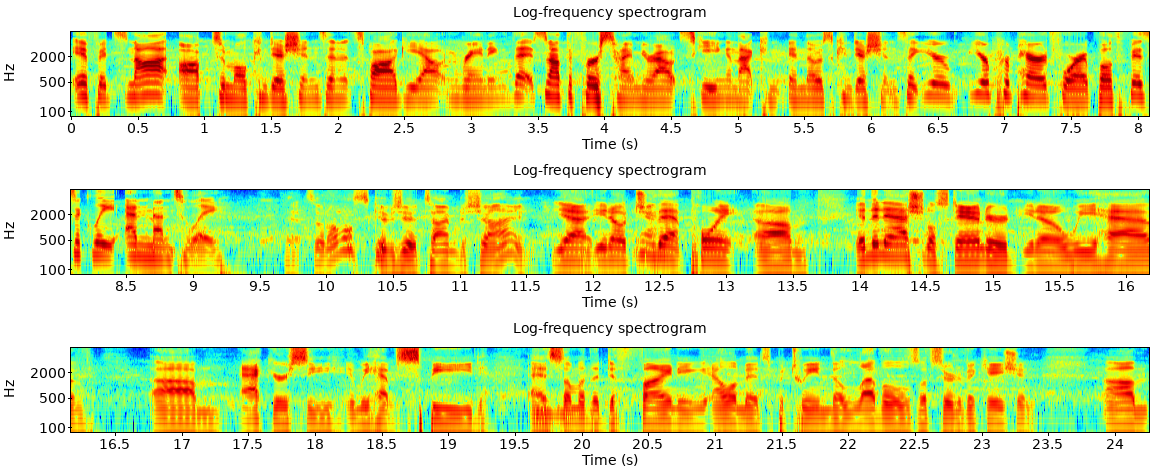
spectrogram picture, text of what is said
if it's not optimal conditions and it's foggy out and raining that it's not the first time you're out skiing in that con- in those conditions that you're you're prepared for it both physically and mentally yeah, So it almost gives you a time to shine. Yeah, you know, to Yeah. that point, um, in the national standard, you know, we have um, accuracy and we have speed as some of the defining elements between the levels of certification. Um,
